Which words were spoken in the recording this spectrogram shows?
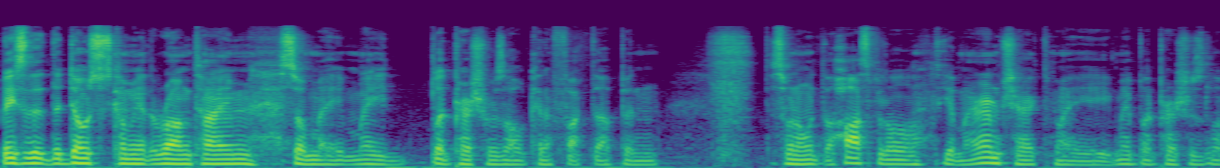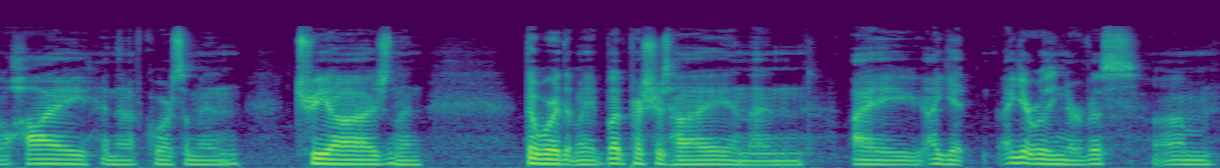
basically the dose was coming at the wrong time, so my my blood pressure was all kind of fucked up. And so when I went to the hospital to get my arm checked, my my blood pressure was a little high, and then of course I'm in triage, and then the word that my blood pressure is high, and then I I get I get really nervous um,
